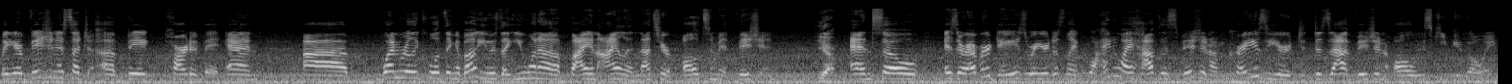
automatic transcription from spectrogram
but your vision is such a big part of it. And um, one really cool thing about you is that you want to buy an island. That's your ultimate vision. Yeah. And so, is there ever days where you're just like, why do I have this vision? I'm crazy, or d- does that vision always keep you going?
